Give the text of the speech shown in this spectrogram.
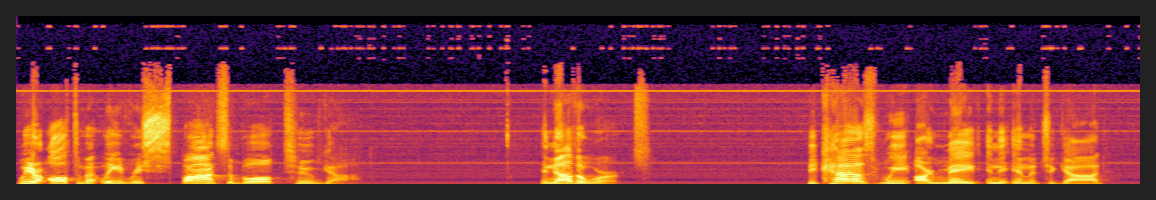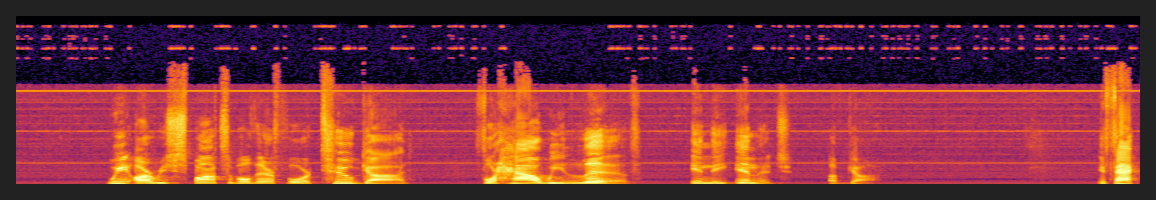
we are ultimately responsible to God. In other words, because we are made in the image of God, we are responsible, therefore, to God for how we live in the image of God. In fact,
